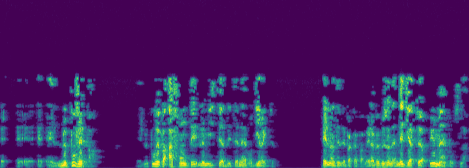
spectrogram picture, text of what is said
elle ne pouvait pas. Elle ne pouvait pas affronter le mystère des ténèbres directement. Elle n'en était pas capable. Elle avait besoin d'un médiateur humain pour cela.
